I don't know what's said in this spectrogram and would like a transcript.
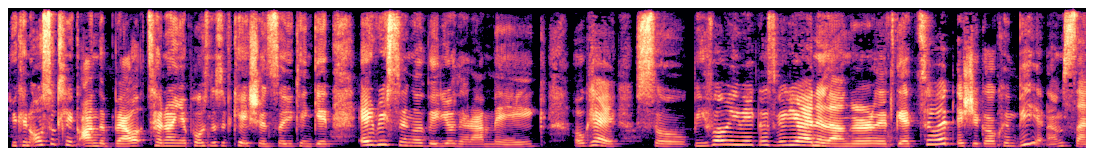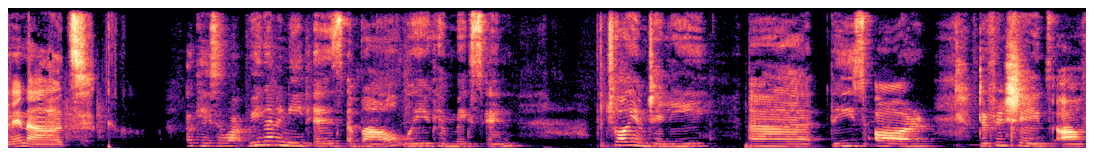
You can also click on the bell turn on your post notifications so you can get every every single video that I make. Okay, so before we make this video any longer, let's get to it. It's your girl Queen B and I'm signing out. Okay, so what we're gonna need is a bowl where you can mix in petroleum jelly. Uh, these are different shades of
